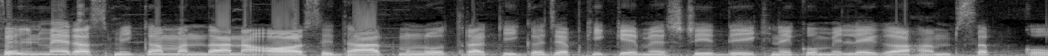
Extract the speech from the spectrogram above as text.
फ़िल्म में रश्मिका मंदाना और सिद्धार्थ मल्होत्रा की गजब की केमिस्ट्री देखने को मिलेगा हम सबको।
